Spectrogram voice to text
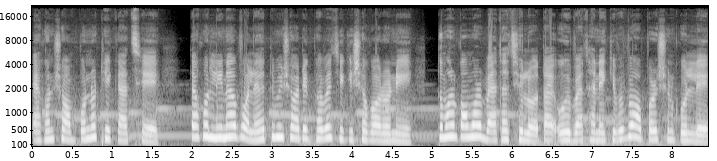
এখন সম্পূর্ণ ঠিক আছে। তখন লিনা বলে, তুমি সঠিকভাবে চিকিৎসা করনি। তোমার কোমর ব্যথা ছিল, তাই ওই ব্যথা নিয়ে কীভাবে অপারেশন করলে?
